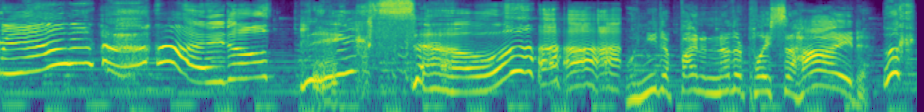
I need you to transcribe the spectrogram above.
man? I don't think so. We need to find another place to hide. Look!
